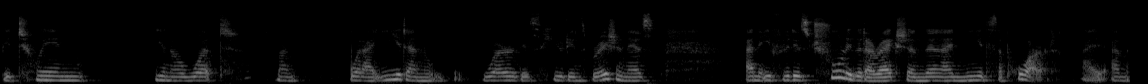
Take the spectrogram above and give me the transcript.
between, you know, what my what I eat and where this huge inspiration is?" And if it is truly the direction, then I need support. I am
